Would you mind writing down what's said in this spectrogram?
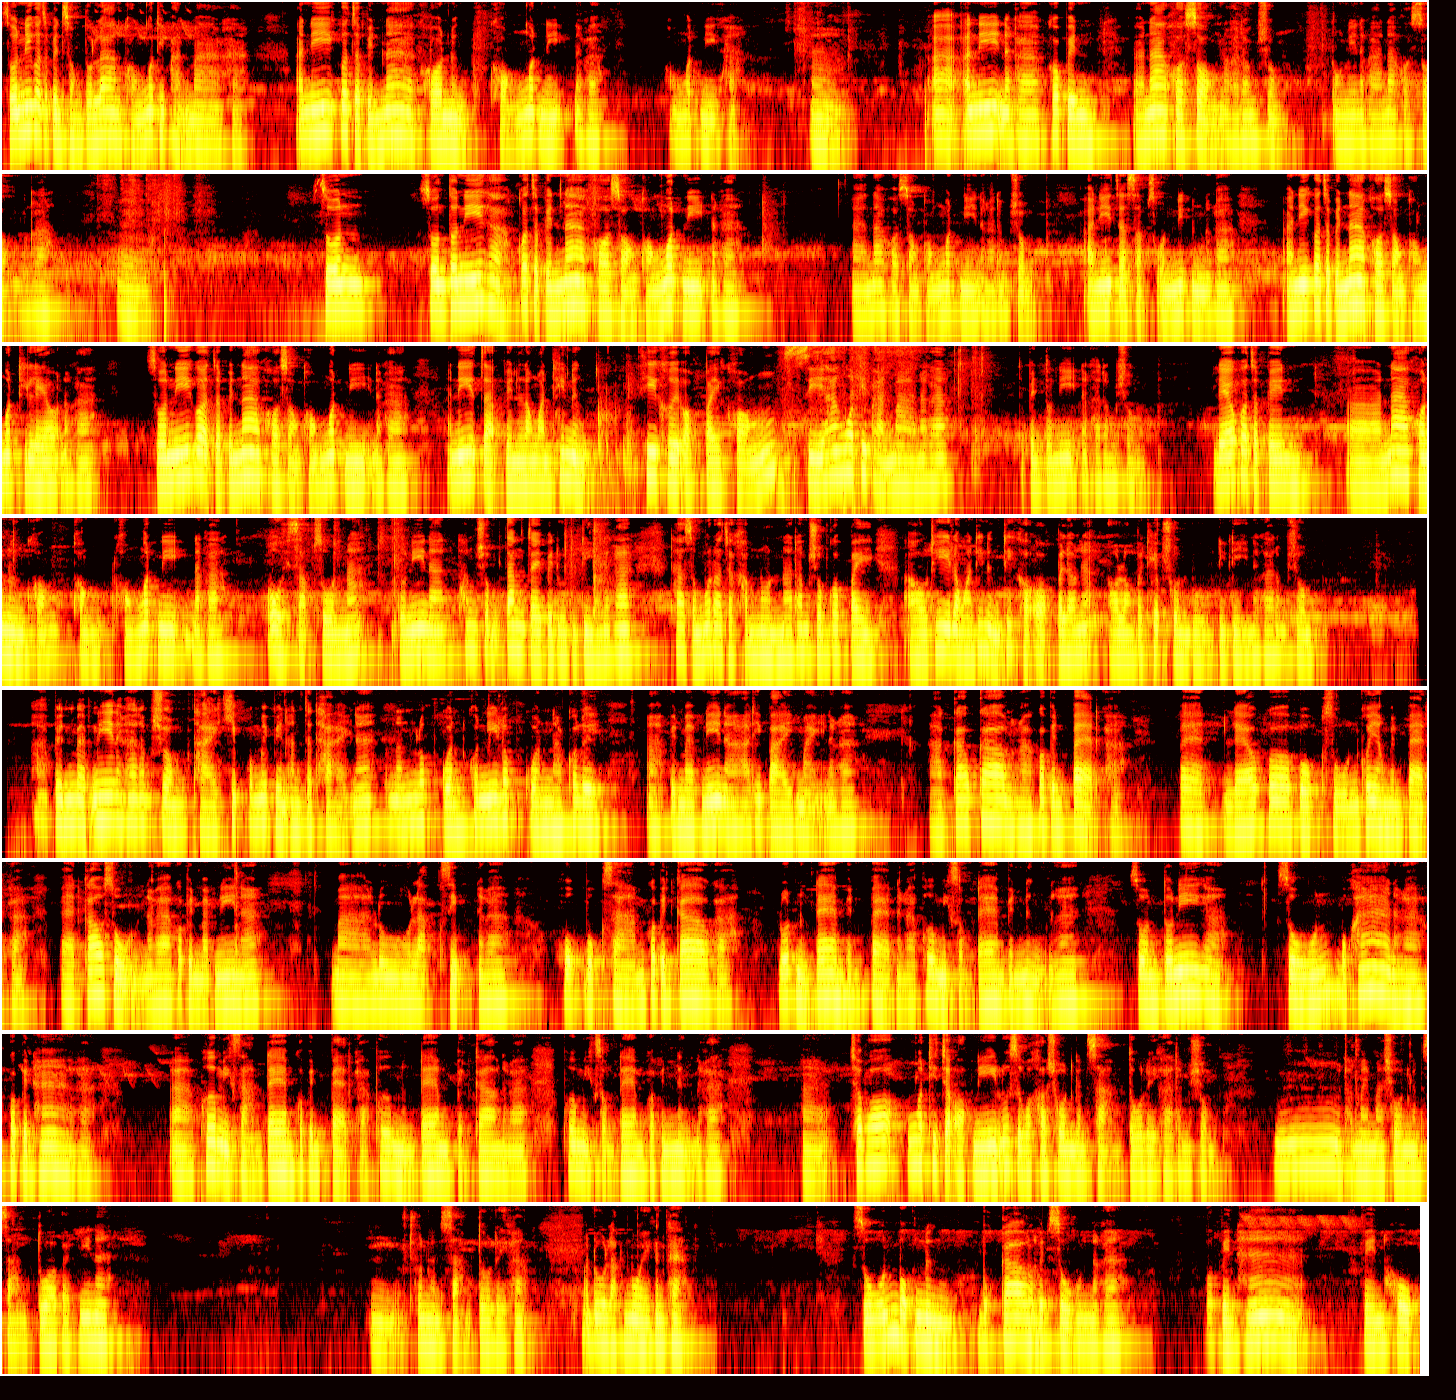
โซนนี้ก็จะเป็นสองตัวล่างของงวดที่ผ่านมาค่ะ อันนี้ก็จะเป็นหน้าคอหนึ่งของงวดนี้นะคะ ของงวดนี้ค่ะอ่า อ่าอันนี้นะคะก็เป็นหน้าคอสองนะคะท่านผู้ชม ตรงนี้นะคะหน้าคอสองนะคะเออโซนโซนตัวนี้ค่ะก็จะเป็นหน้าคอสองของงวดนี้นะคะอ่าหน้าคอสองของงวดนี้นะคะท่านผู้ชม อันนี้จะสับสนนิดนึงนะคะ อันนี้ก็จะเป็นหน้าคอสองของงวดที่แล้วนะคะโซนนี้ก็จะเป็นหน้าคอสองของงวดนี้นะคะ อันนี้จะเป็นรางวัลที่หนึ่งที่เคยออกไปของสี่ห้างวดที่ผ่านมานะคะ จะเป็นตัวนี้นะคะท่านผู้ชม แล้วก็จะเป็นหน้าคอหนึ่งของของของงวดนี้นะคะ โอ้ยสับสนนะ ตัวนี้นะท่านผู้ชมตั้งใจไปดูดีๆนะคะ ถ้าสมมุติเราจะคำนวณนะท่านผู้ชมก็ไปเอาที่รางวัลที่หนึ่งที่เขาออกไปแล้วเนี่ยเอาลองไปเทียบชนดูดีๆนะคะท่านผู้ชมเป็นแบบนี้นะคะท่านผู้ชมถ่ายคลิปก็ไม่เป็นอันจะถ่ายนะนนั้นรบกวนคนนี้รบกวนนะก็เลยอะเป็นแบบนี้นะอธิบายใหม่นะคะอ่าเก้าเก้านะคะก็เป็นแปดค่ะ แปดแล้วก็บวกศูนย์ก็ยังเป็นแปดค่ะแปดเก้าศูนย์นะคะ ก็เป็นแบบนี้นะ มาดูหลักสิบนะคะหกบวกสามก็เป็นเก้าค่ะ ลดหนึ่งแต้มเป็นแปดนะคะ เพิ่มอีกสองแต้มเป็นหนึ่งนะคะ ส่วนตัวนี้ค่ะศูนย์บวกห้านะคะ ก็เป็นห้าค่ะเพิ่มอีกสามแต้มก็เป็นแปดค่ะ เพิ่มหนึ่งแต้มเป็นเก้านะคะ เพิ่มอีกสองแต้มก็เป็นหนึ่งนะคะเฉพาะงวดที่จะออกนี้รู้สึกว่าเขาชนกันสามตัวเลยค่ะท่านผู้ชม อืมทำไมมาชนกันสามตัวแบบนี้นะ อืม ชนกันสามตัวเลยค่ะ มาดูหลักหน่วยกันค่ะศูนย์บวกหนึ่งบวกเก้าเป็นศูนย์นะคะ ก็เป็นห้าเป็นหก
